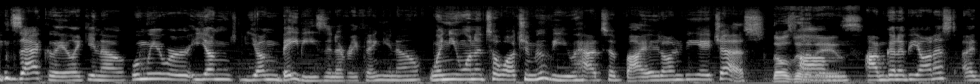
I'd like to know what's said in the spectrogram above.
exactly. Like, you know, when we were young young babies and everything, you know, when you wanted to watch a movie, you had to buy it on VHS. those are the Um, days I'm gonna be honest. I,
